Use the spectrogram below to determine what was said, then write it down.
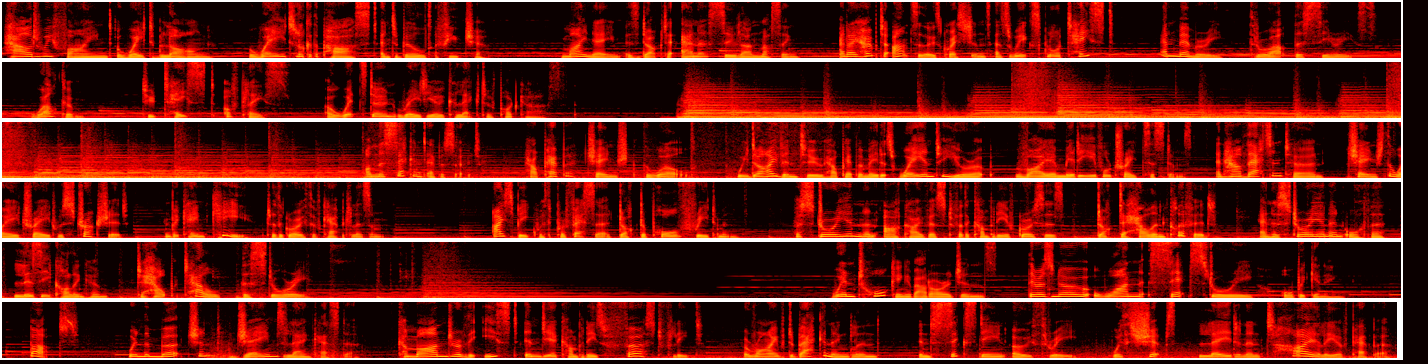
How do we find a way to belong, a way to look at the past and to build a future? My name is Dr. Anna Sulan Masing, and I hope to answer those questions as we explore taste and memory throughout this series. Welcome to Taste of Place, a Whetstone Radio Collective podcast. On the second episode, How Pepper Changed the World, we dive into how pepper made its way into Europe via medieval trade systems and how that in turn changed the way trade was structured and became key to the growth of capitalism. I speak with Professor Dr. Paul Freedman, historian and archivist for the Company of Grocers, Dr. Helen Clifford, and historian and author Lizzie Collingham to help tell this story. When talking about origins, there is no one set story or beginning. But when the merchant James Lancaster, commander of the East India Company's first fleet, arrived back in England in 1603 with ships laden entirely of pepper,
